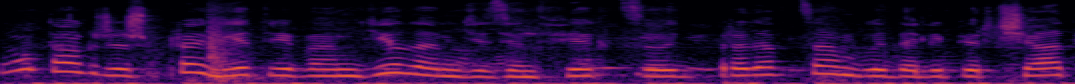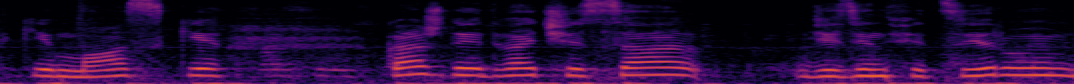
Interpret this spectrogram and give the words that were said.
Ну, также ж проветриваем, делаем дезинфекцию, продавцам выдали перчатки, маски. Каждые два часа дезинфицируем,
